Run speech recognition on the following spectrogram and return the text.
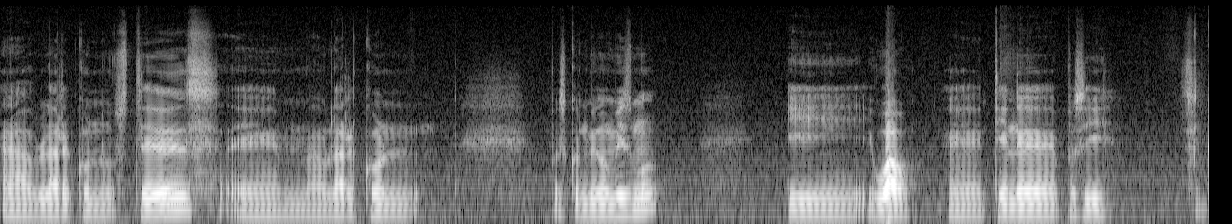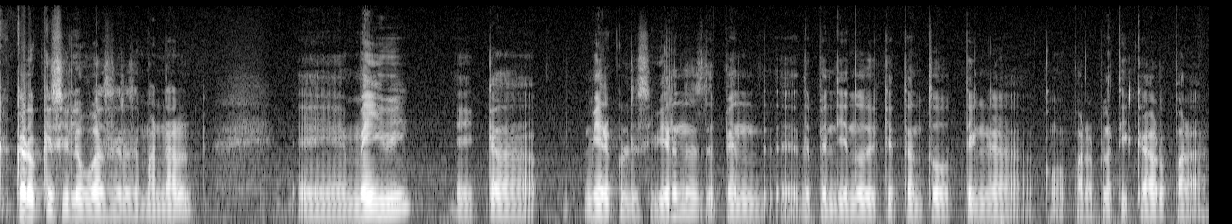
a hablar con ustedes, em, a hablar con, pues conmigo mismo. Y, wow, eh, tiene, pues sí, creo que sí lo voy a hacer semanal. Eh, maybe, eh, cada miércoles y viernes, depende, dependiendo de qué tanto tenga como para platicar o para,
